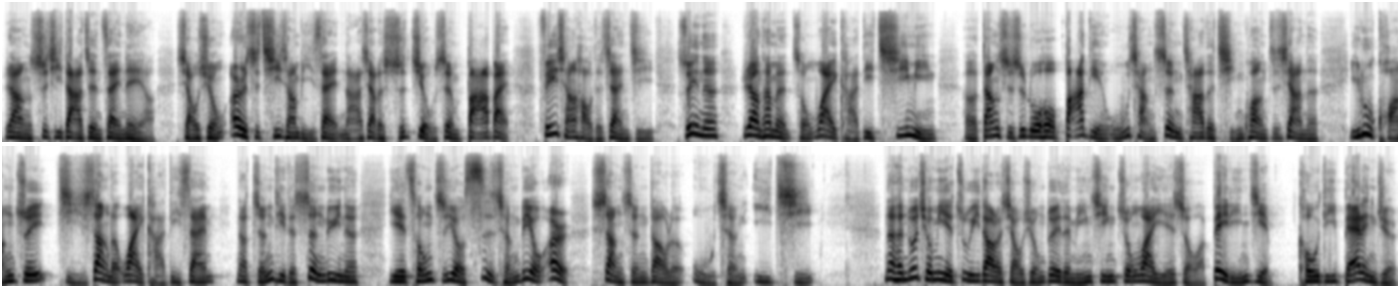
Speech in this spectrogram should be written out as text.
让士气大振在内啊，小熊二十七场比赛拿下了十九胜八败，非常好的战绩。所以呢，让他们从外卡第七名，呃，当时是落后八点五场胜差的情况之下呢，一路狂追，挤上了外卡第三。那整体的胜率呢，也从只有四成六二上升到了五成一七。那很多球迷也注意到了小熊队的明星中外野手啊，贝林简 Cody Bellinger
